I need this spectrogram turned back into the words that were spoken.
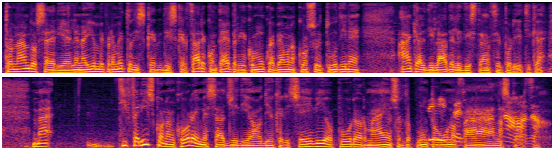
Tornando seri, Elena, io mi permetto di, scher- di, scherzare con te perché comunque abbiamo una consuetudine anche al di là delle distanze politiche. Ma ti feriscono ancora i messaggi di odio che ricevi oppure ormai a un certo punto sì, uno fa la scorza? No,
